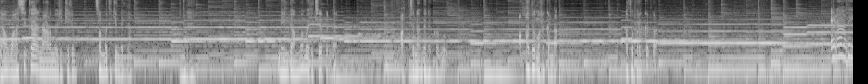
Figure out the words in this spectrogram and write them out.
ഞാൻ വാശിക്കാരനാണെന്ന് ഒരിക്കലും സമ്മതിക്കുന്നില്ല. പിന്നെ നിന്റെ അമ്മ മരിച്ച പിന്നെ അച്ഛനാ നിനക്കുള്ളൂ. അത് മറക്കണ്ട. അത് മറക്കണ്ട. എടാ അതെ.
